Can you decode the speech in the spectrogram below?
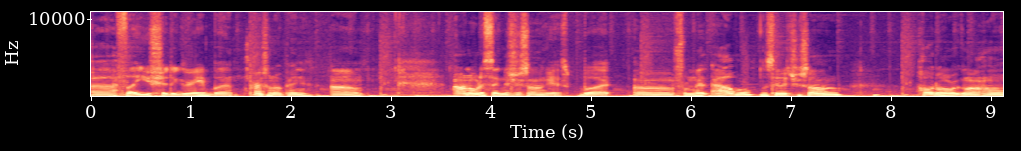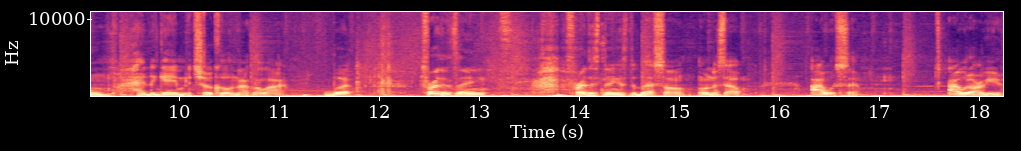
Uh, I feel like you should agree, but personal opinion. Um, I don't know what the signature song is, but um, from this album, the signature song, Hold On, We're Going Home, had the game in the chokehold, not gonna lie. But further thing, furthest thing is the best song on this album, I would say. I would argue,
